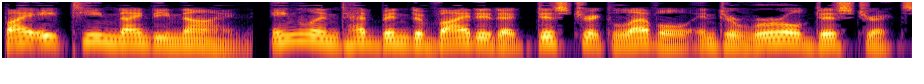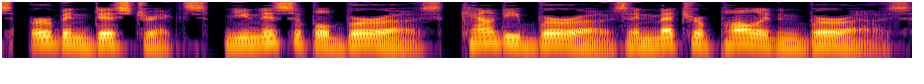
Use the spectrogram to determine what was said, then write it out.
By 1899, England had been divided at district level into rural districts, urban districts, municipal boroughs, county boroughs and metropolitan boroughs.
